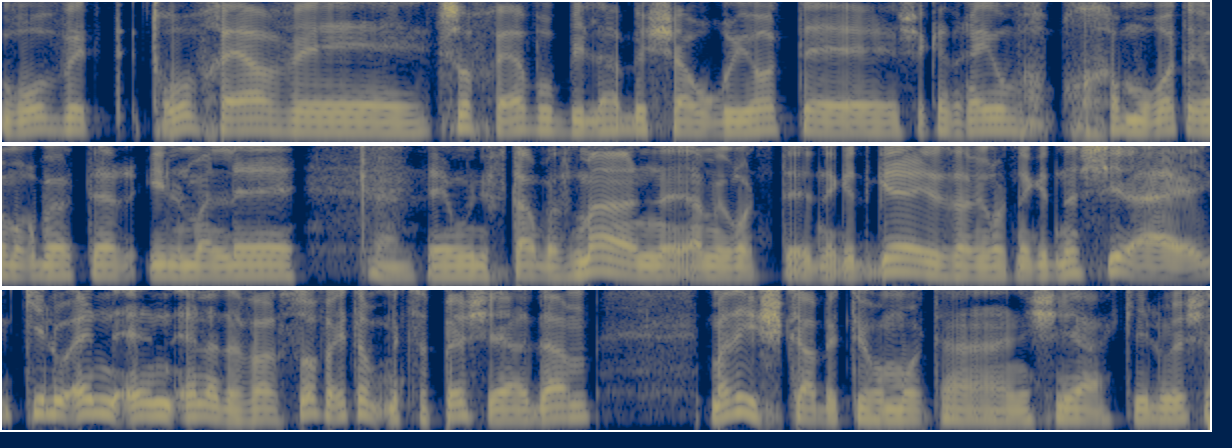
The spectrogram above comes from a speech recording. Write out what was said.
רוב, את רוב חייו, אה, את סוף חייו הוא בילה בשערוריות אה, שכנראה היו חמורות היום הרבה יותר, אלמלא כן. הוא נפטר בזמן, אמירות נגד גייז ואמירות נגד נשים, כאילו אין, אין, אין לדבר סוף, היית מצפה שהאדם, מה זה ישקע בתהומות הנשייה? כאילו יש,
